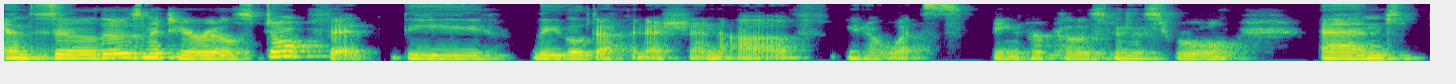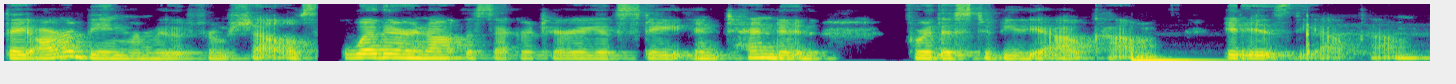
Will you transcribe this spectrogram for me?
And so those materials don't fit the legal definition of, you know, what's being proposed in this rule. And they are being removed from shelves. Whether or not the Secretary of State intended for this to be the outcome, it is the outcome.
